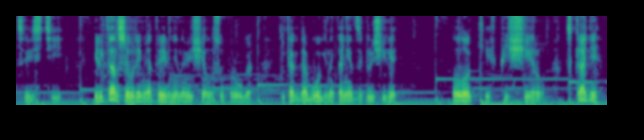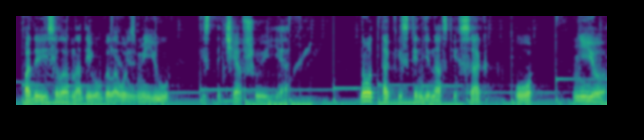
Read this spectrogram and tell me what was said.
цвести. Великанша время от времени навещала супруга, и когда боги наконец заключили Локи в пещеру, Скади подвесила над его головой змею, источавшую яд. Ну вот так из скандинавских саг о Ньорд.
